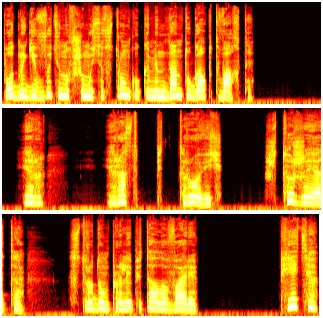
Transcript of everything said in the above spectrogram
под ноги вытянувшемуся в струнку коменданту гауптвахты. «Эр... Эраст Петрович, что же это?» — с трудом пролепетала Варя. «Петя...»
